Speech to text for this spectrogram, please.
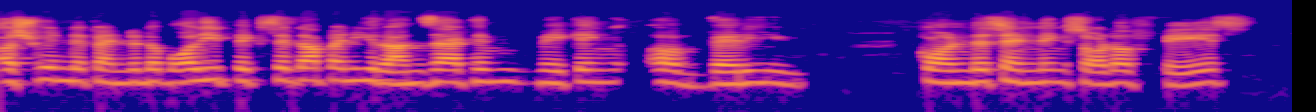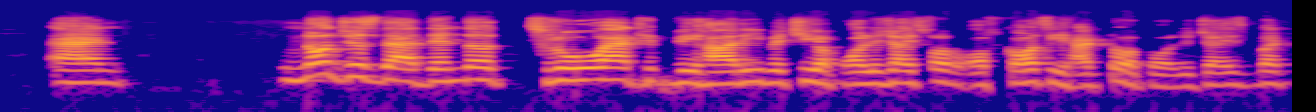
Ashwin defended the ball, he picks it up and he runs at him, making a very condescending sort of face. And not just that, then the throw at Vihari, which he apologized for. Of course, he had to apologize, but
